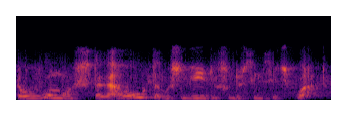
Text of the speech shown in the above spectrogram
eu vou mostrar outros vídeos do SimCity 4.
